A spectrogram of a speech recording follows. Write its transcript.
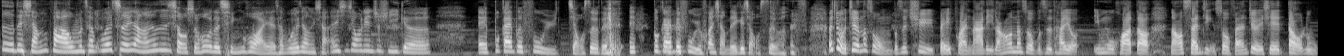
恶的想法，我们才不会这样，那是小时候的情怀呀，才不会这样想。安西教练就是一个。哎、欸，不该被赋予角色的，哎、欸，不该被赋予幻想的一个角色。而且我记得那时候我们不是去北浦哪里，然后那时候不是他有樱木花道，然后三井寿，反正就有一些道路。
